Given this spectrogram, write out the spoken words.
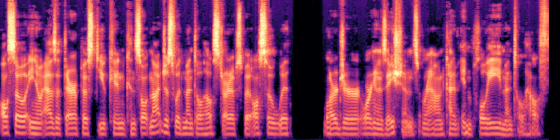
also, you know, as a therapist, you can consult not just with mental health startups, but also with larger organizations around kind of employee mental health.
